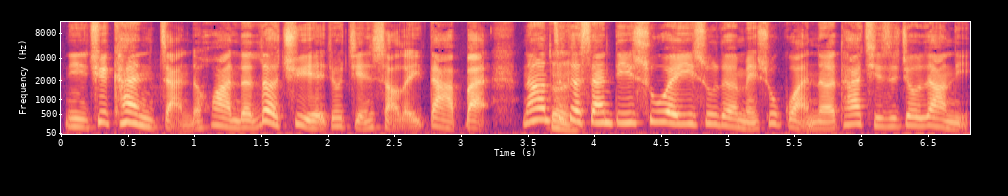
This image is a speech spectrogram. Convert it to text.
你去看展的话，你的乐趣也就减少了一大半。那这个三 D 数位艺术的美术馆呢，它其实就让你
